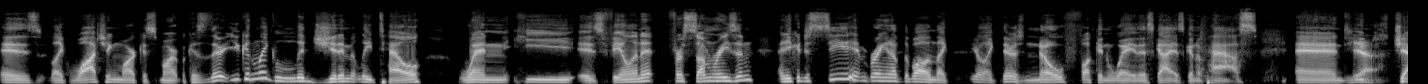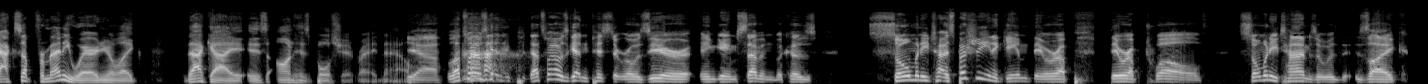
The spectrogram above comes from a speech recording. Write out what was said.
is like watching Marcus Smart because there you can like legitimately tell when he is feeling it for some reason, and you can just see him bringing up the ball and like you're like, there's no fucking way this guy is gonna pass, and he Yeah. just jacks up from anywhere, and you're like, that guy is on his bullshit right now. Yeah, well, that's why I was getting that's why I was getting pissed at Rozier in Game Seven because so many times, especially in a game they were up they were up twelve. So many times it was, it was like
